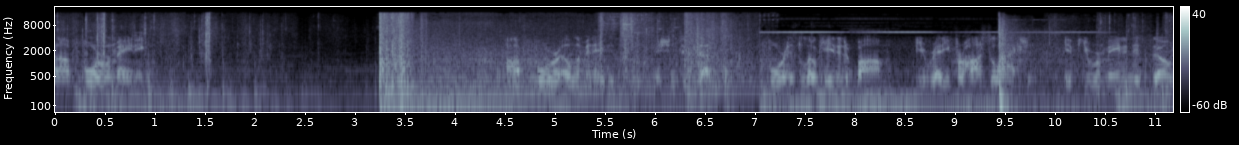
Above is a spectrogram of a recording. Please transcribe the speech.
One Op 4 remaining. Op 4 eliminated. Mission successful. 4 has located a bomb. Be ready for hostile action. If you remain in this zone,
